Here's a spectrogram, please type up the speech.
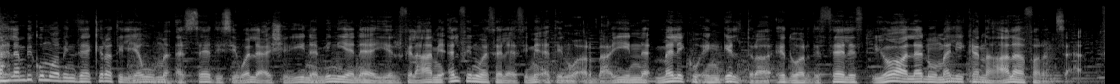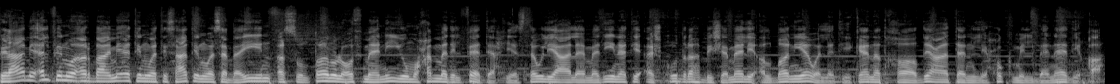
أهلا بكم ومن ذاكرة اليوم السادس والعشرين من يناير في العام 1340 ملك إنجلترا إدوارد الثالث يعلن ملكا على فرنسا. في العام 1479 السلطان العثماني محمد الفاتح يستولي على مدينة أشقدرة بشمال ألبانيا والتي كانت خاضعة لحكم البنادقة.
